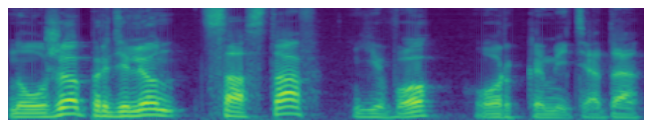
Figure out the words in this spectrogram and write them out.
но уже определен состав его оргкомитета.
